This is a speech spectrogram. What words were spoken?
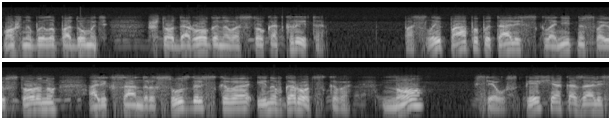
Можно было подумать, что дорога на восток открыта. Послы папы пытались склонить на свою сторону Александра Суздальского и Новгородского, но все успехи оказались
